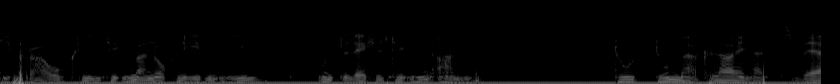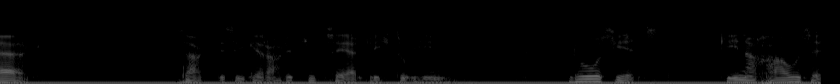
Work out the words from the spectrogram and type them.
Die Frau kniete immer noch neben ihm und lächelte ihn an. Du dummer kleiner Zwerg, sagte sie geradezu zärtlich zu ihm. Los jetzt, geh nach Hause,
